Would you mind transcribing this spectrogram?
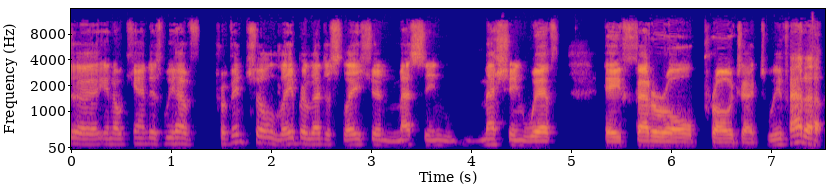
Uh, you know, Candice, we have provincial labor legislation messing meshing with a federal project. We've had a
